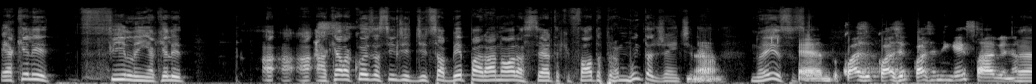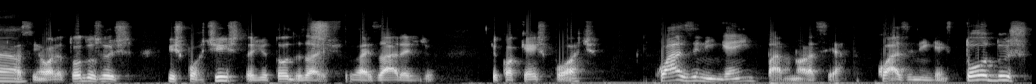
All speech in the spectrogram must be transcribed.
É aquele feeling, aquele a, a, aquela coisa assim de, de, saber parar na hora certa que falta para muita gente, né? Não, Não é isso? É, quase, quase, quase ninguém sabe, né? É. Assim, olha, todos os esportistas de todas as, as áreas de, de qualquer esporte, quase ninguém para na hora certa. Quase ninguém. Todos,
